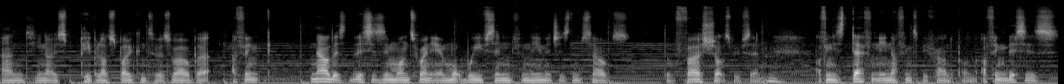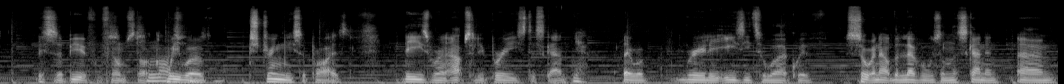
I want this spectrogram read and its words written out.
and you know, people I've spoken to as well. But I think now that this is in 120 and what we've seen from the images themselves, the first shots we've seen, Mm. I think it's definitely nothing to be frowned upon. I think this is this is a beautiful film stock. nice we were stock. extremely surprised. These were an absolute breeze to scan. Yeah. They were really easy to work with. Sorting out the levels on the scanning um,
